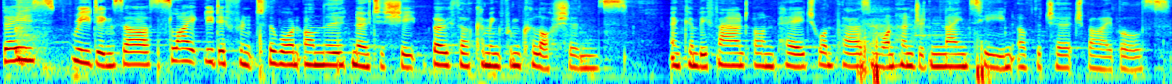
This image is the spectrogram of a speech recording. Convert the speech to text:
Today's readings are slightly different to the one on the notice sheet. Both are coming from Colossians and can be found on page 1119 of the Church Bibles.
